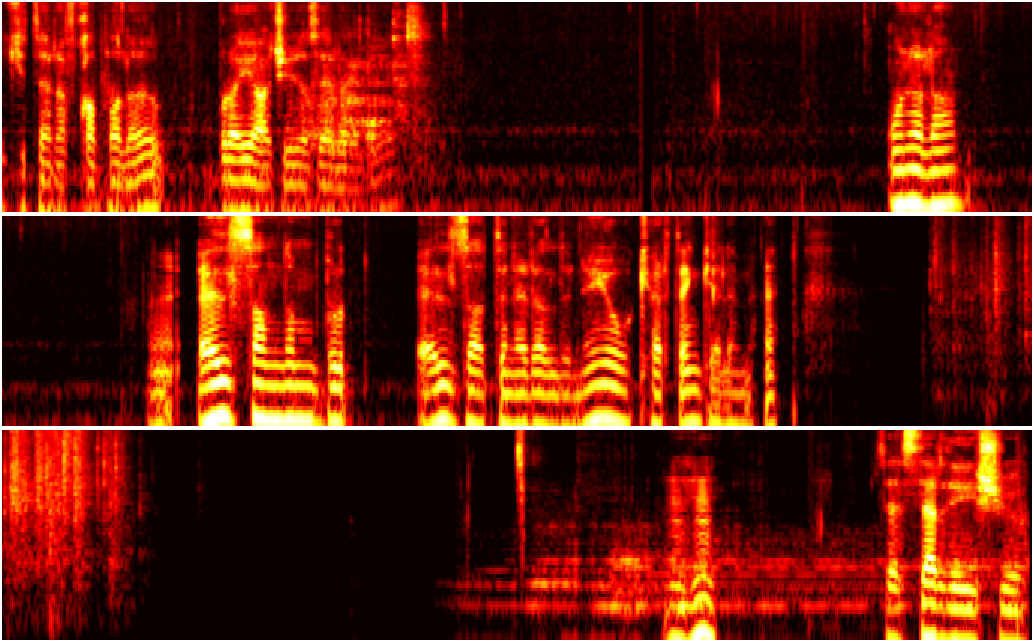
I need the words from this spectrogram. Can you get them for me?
İki taraf kapalı. Burayı açacağız herhalde. O ne lan? El sandım bu el zaten herhalde. Ne o kertenkele mi? Hı hı. Sesler değişiyor.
